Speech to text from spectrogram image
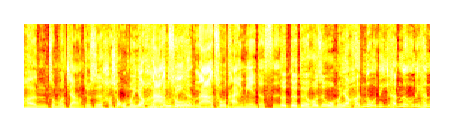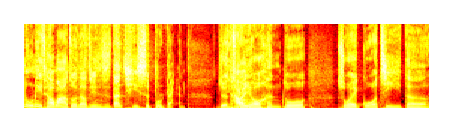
很怎么讲，就是好像我们要很拿努力，出拿出台面的事，对对对，或者我们要很努力、很努力、很努力才有办法做到这件事，但其实不然，就是台湾有很多所谓国际的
